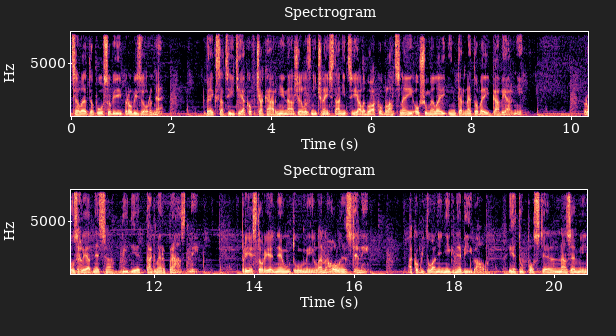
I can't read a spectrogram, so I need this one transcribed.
Celé to pôsobí provizorne, Brek sa cíti ako v čakárni na železničnej stanici alebo ako v lacnej, ošumelej internetovej kaviarni. Rozhliadne sa, byt je takmer prázdny. Priestor je neútulný, len holé steny. Ako by tu ani nik nebýval. Je tu posteľ na zemi,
